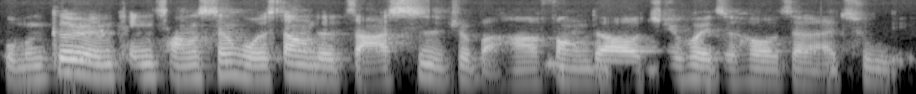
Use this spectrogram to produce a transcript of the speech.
我们个人平常生活上的杂事，就把它放到聚会之后再来处理。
